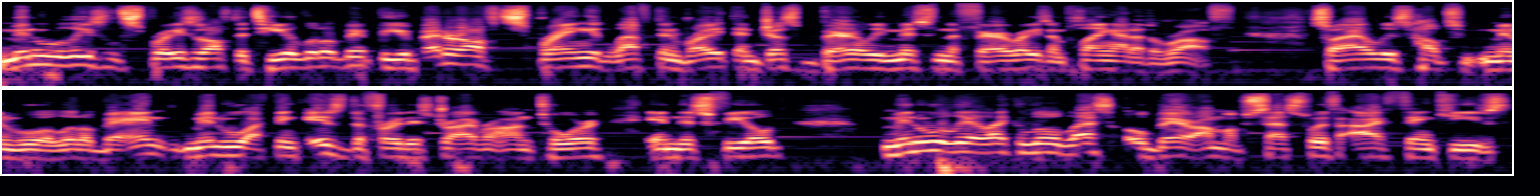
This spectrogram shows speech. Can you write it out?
Minwoo Lee sprays it off the tee a little bit, but you're better off spraying it left and right than just barely missing the fairways and playing out of the rough. So that at least helps Minwoo a little bit. And Minwoo, I think, is the furthest driver on tour in this field. I like a little less. Åberg, I'm obsessed with. I think he's,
